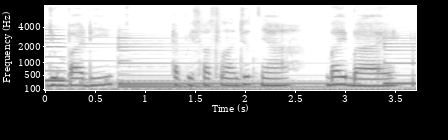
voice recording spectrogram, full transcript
jumpa di episode selanjutnya Bye bye.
